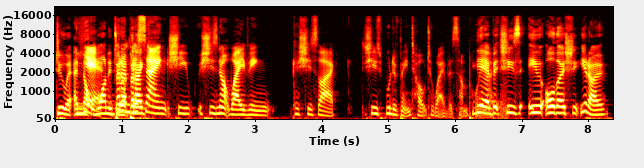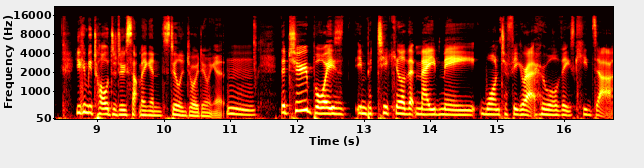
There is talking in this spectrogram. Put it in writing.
do it and not want to do but it. I'm but just I, saying she she's not waving because she's like she would have been told to wave at some point. yeah, I but think. she's although she, you know, you can be told to do something and still enjoy doing it. Mm. the two boys in particular that made me want to figure out who all these kids are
